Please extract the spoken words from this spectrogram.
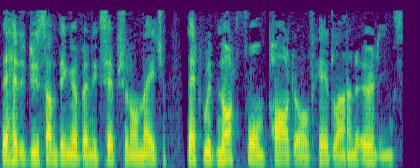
they had to do something of an exceptional nature, that would not form part of headline earnings.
